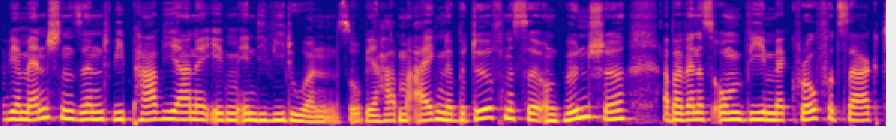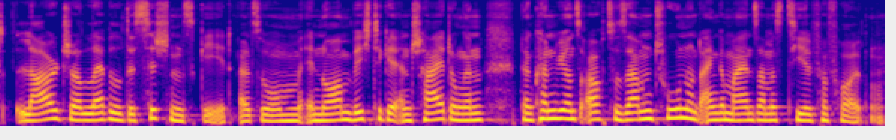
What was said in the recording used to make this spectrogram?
Wir Menschen sind wie Paviane eben Individuen. So, wir haben eigene Bedürfnisse und Wünsche, aber wenn es um, wie McCrowfoot sagt, larger level decisions geht, also um enorm wichtige Entscheidungen, dann können wir uns auch zusammentun und ein gemeinsames Ziel verfolgen.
